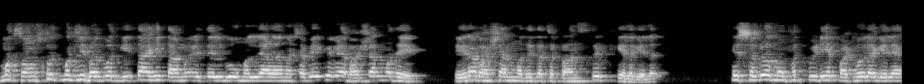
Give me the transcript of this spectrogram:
मग संस्कृत मधली भगवद्गीता ही तामिळ तेलुगू मल्याळम अशा वेगवेगळ्या भाषांमध्ये तेरा भाषांमध्ये त्याचं ट्रान्स्क्रिप्ट केलं गेलं. हे सगळं मोफत पीडीएफ पाठवल्या गेल्या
